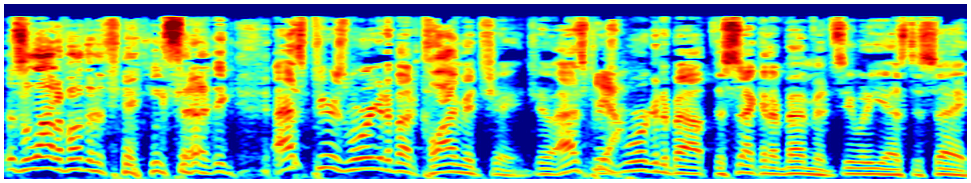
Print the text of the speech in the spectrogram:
There's a lot of other things that I think. Ask Piers Morgan about climate change. You know, ask Piers yeah. Morgan about the Second Amendment. See what he has to say.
